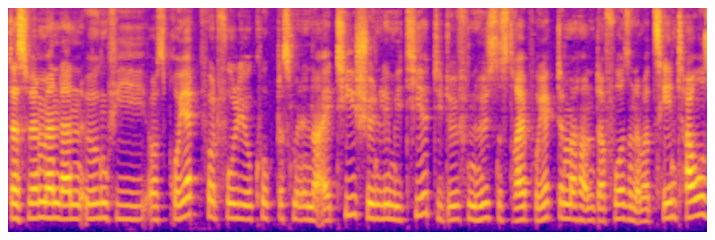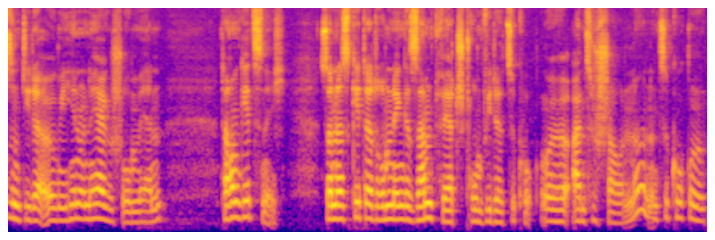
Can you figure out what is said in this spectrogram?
dass wenn man dann irgendwie aus Projektportfolio guckt, dass man in der IT schön limitiert, die dürfen höchstens drei Projekte machen und davor sind aber 10.000, die da irgendwie hin und her geschoben werden. Darum geht es nicht. Sondern es geht darum, den Gesamtwertstrom wieder zu gucken, äh, anzuschauen ne? und dann zu gucken,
